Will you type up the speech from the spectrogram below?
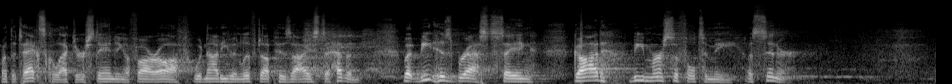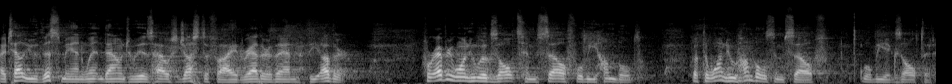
But the tax collector, standing afar off, would not even lift up his eyes to heaven, but beat his breast, saying, God, be merciful to me, a sinner. I tell you, this man went down to his house justified rather than the other. For everyone who exalts himself will be humbled, but the one who humbles himself will be exalted.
